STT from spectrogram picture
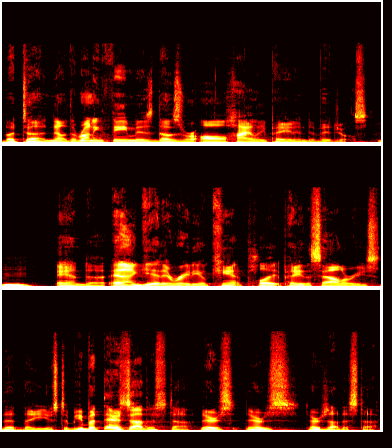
But uh, no the running theme is those were all highly paid individuals. Mm-hmm and uh, and I get it. Radio can't play, pay the salaries that they used to be, but there's other stuff. There's there's there's other stuff.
